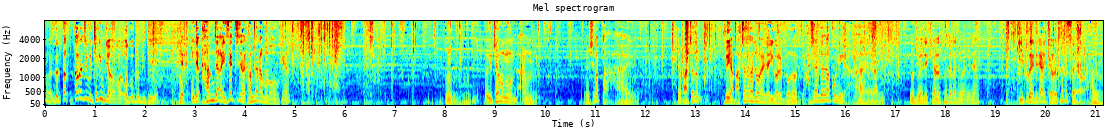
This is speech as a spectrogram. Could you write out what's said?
어, 너 떠, 떨어지면 책임져. 어, 얼굴급 PD. 이제, 이제 감자가 이 세트잖아. 감자를 한번 먹어볼게요. 음, 음, 제가 먹는 겁니다. 음. 음 식었다. 아이. 야, 맞춰서, 주희야, 맞춰서 가져와야지. 이거를 너는 어떻게 한 시간 전에 갖고 오니? 아, 얘가 요즘 애들 게을러 터져가지고 그냥 이쁜 애들이 아주 게을러 터졌어요. 아유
